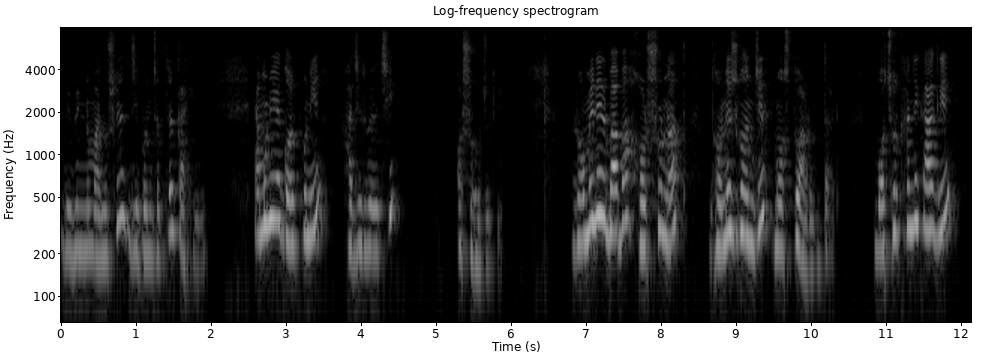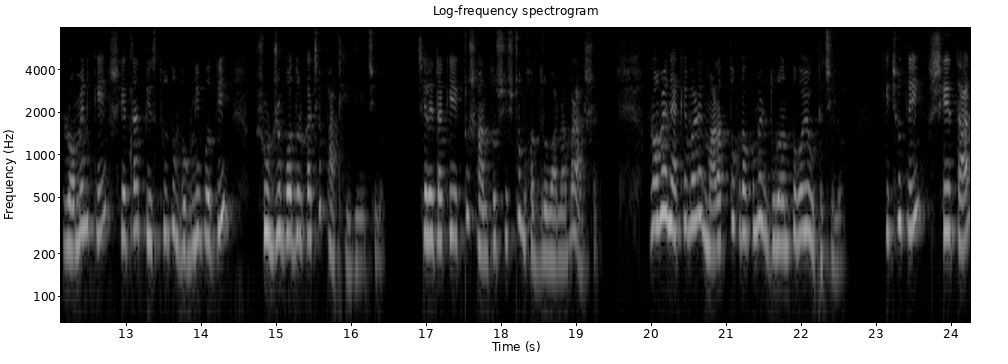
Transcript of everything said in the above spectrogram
বিভিন্ন মানুষের জীবনযাত্রার কাহিনী। এমনই এক গল্প নিয়ে হাজির হয়েছি অসহযোগী। রমেনের বাবা হর্ষনাথ ধনেশগঞ্জের মস্ত আড়তদার বছরখানেক আগে রমেনকে সে তার পিস্তুত ভগ্নিপতি সূর্যপদর কাছে পাঠিয়ে দিয়েছিল। ছেলেটাকে একটু শান্তশিষ্ট ভদ্র বানাবার আশায়। রমেন একেবারে মারাত্মক রকমের দুরন্ত হয়ে উঠেছিল। কিছুতেই সে তার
